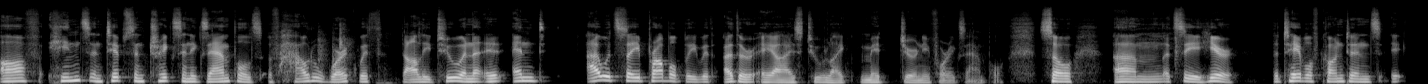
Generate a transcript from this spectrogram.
of hints and tips and tricks and examples of how to work with DALL-E 2. And, and I would say probably with other AIs too, like Mid Journey, for example. So um, let's see here. The table of contents it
